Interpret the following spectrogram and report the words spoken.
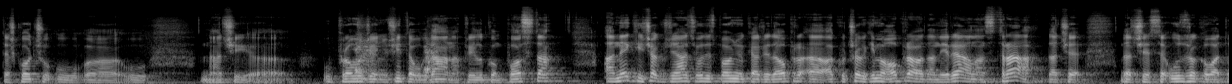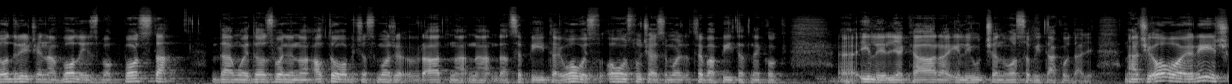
teškoću u, u, znači, u provođenju čitavog dana prilikom posta, a neki čak učenjaci ovdje spominju, kaže da opra, ako čovjek ima opravdan i realan strah da će, da će se uzrokovati određena boli zbog posta, da mu je dozvoljeno, ali to obično se može vratiti na, na, da se pitaju. U ovoj, ovom slučaju se može, treba pitati nekog e, ili ljekara ili učenu osobi i tako dalje. Znači, ovo je riječ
